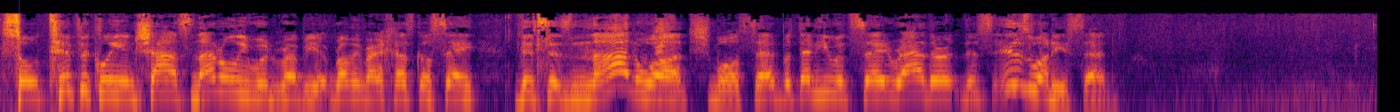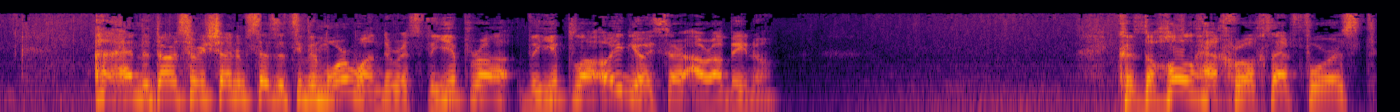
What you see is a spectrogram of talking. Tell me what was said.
So typically in Shas, not only would Rabbi, Rami Bar say, this is not what Shmuel said, but then he would say, rather, this is what he said. and the Daras HaRishonim says it's even more wondrous. the V'yipra, v'yipla oid yoiser arabenu. Because the whole hechroch that forced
